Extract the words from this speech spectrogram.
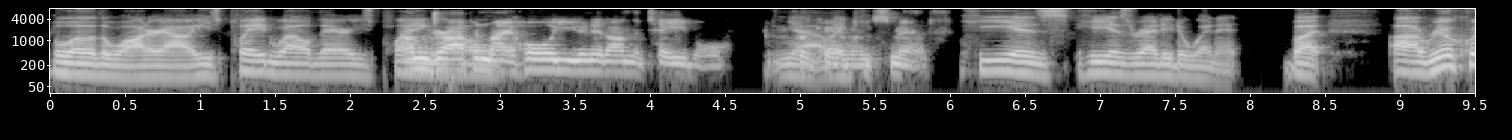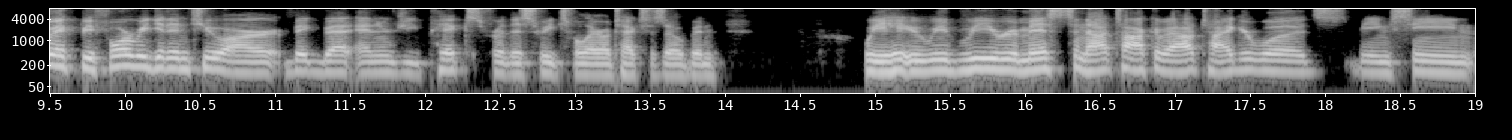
blow the water out. He's played well there. He's playing. I'm dropping well. my whole unit on the table yeah, for like Smith. he is he is ready to win it. But uh, real quick before we get into our big bet energy picks for this week's Valero Texas Open, we we we remiss to not talk about Tiger Woods being seen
